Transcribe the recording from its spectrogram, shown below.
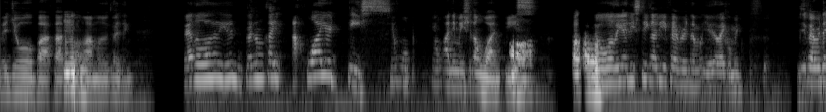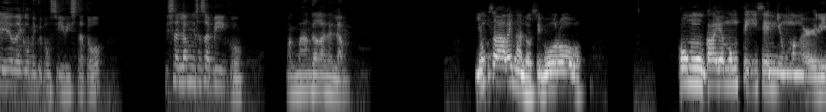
medyo bata at mm-hmm. mga mga galing. Pero yun, talagang kay acquired taste yung yung animation ng One Piece. Uh, uh, so, realistically, if ever na i-recommend if ever na i-recommend ko tong series na to, isa lang yung sasabihin ko, magmanga ka na lang. Yung sa akin, ano, siguro, kung kaya mong tiisin yung mga early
